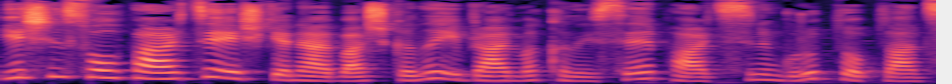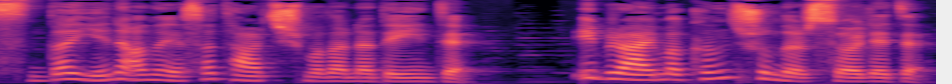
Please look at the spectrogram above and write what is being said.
Yeşil Sol Parti eş genel başkanı İbrahim Akın ise partisinin grup toplantısında yeni anayasa tartışmalarına değindi. İbrahim Akın şunları söyledi.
